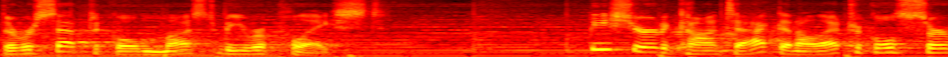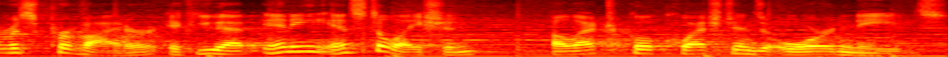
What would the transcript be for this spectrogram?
the receptacle must be replaced. Be sure to contact an electrical service provider if you have any installation, electrical questions, or needs.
